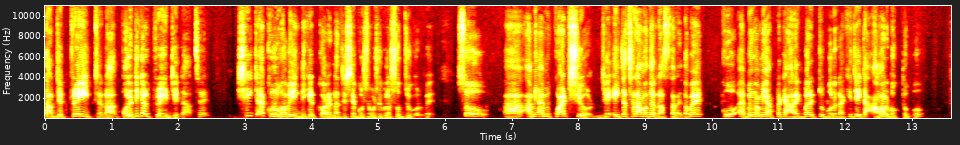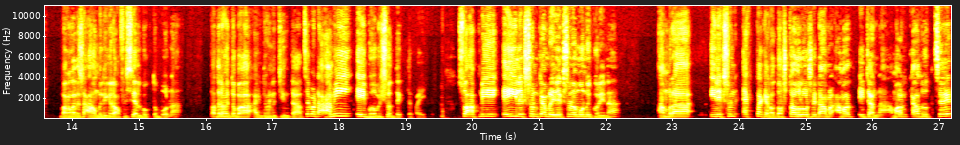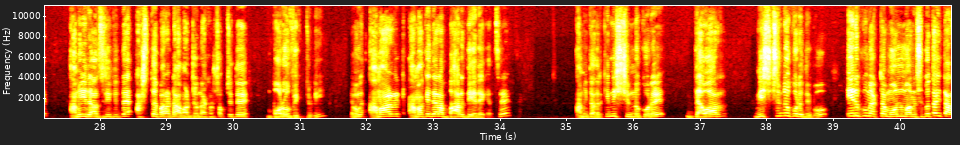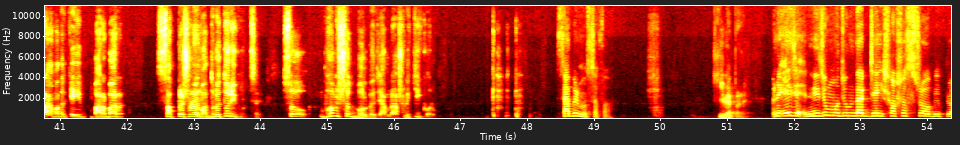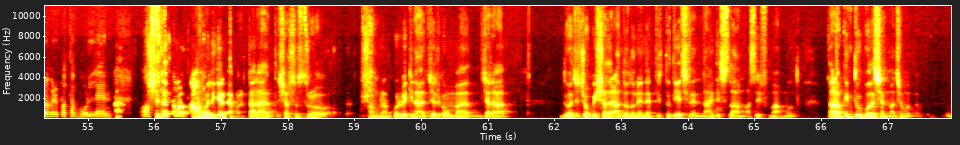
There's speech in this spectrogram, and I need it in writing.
তার যে ট্রেড পলিটিক্যাল ট্রেড যেটা আছে, সেইটা কোনোভাবে ইন্ডিকেট করে না যে সে বসে বসে এগুলো সহ্য করবে। সো আমি আমি কোয়াইট শিওর যে এইটা ছাড়া আমাদের রাস্তা নাই। তবে কো- এবং আমি আপনাকে আরেকবার একটু বলে রাখি যে এটা আমার বক্তব্য। বাংলাদেশ আওয়ামী লীগের অফিসিয়াল বক্তব্য না। তাদের হয়তো বা এক ধরনের চিন্তা আছে বাট আমি এই ভবিষ্যৎ দেখতে পাই। সো আপনি এই ইলেকশনকে আমরা ইলেকশনে মনে করি না। আমরা ইলেকশন একটা কেন? দশটা হলো সেটা আমার আমার, এটা না। আমার কাজ হচ্ছে আমি রাজনীতিতে আসতে পারাটা আমার জন্য এখন সবচেয়ে বড় ভিক্টরি এবং আমার আমাকে যারা বার দিয়ে রেখেছে আমি তাদেরকে নিশ্চিন্ন করে দেওয়ার নিশ্চিন্ন করে দেব এরকম একটা মন মানসিকতাই তারা আমাদেরকে এই বারবার সাপ্রেশনের মাধ্যমে তৈরি করছে। সো ভবিষ্যৎ বলবে যে আমরা আসলে কি করব। সাবির মুস্তাফা। কি ব্যাপারে? মানে এই যে নিজুম মজুমদার যেই সশস্ত্র বিপ্লবের কথা বললেন হ্যাঁ, সেটা তো আওয়ামী লীগের ব্যাপার। তারা সশস্ত্র সংগ্রাম করবে কিনা? যেরকম যারা দুই হাজার চব্বিশ সালের আন্দোলনের নেতৃত্ব দিয়েছিলেন, নাহিদ ইসলাম, আসিফ মাহমুদ, তারাও কিন্তু বলেছেন মাঝে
